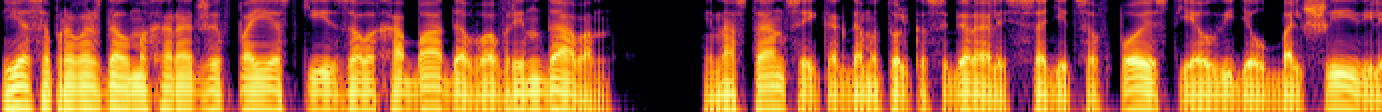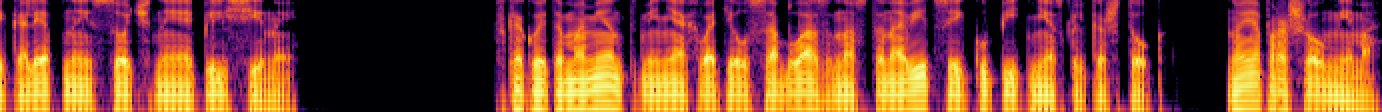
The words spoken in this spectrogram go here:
Я сопровождал Махараджи в поездке из Аллахабада во Вриндаван, и на станции, когда мы только собирались садиться в поезд, я увидел большие великолепные сочные апельсины — в какой-то момент меня охватил соблазн остановиться и купить несколько штук, но я прошел мимо.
